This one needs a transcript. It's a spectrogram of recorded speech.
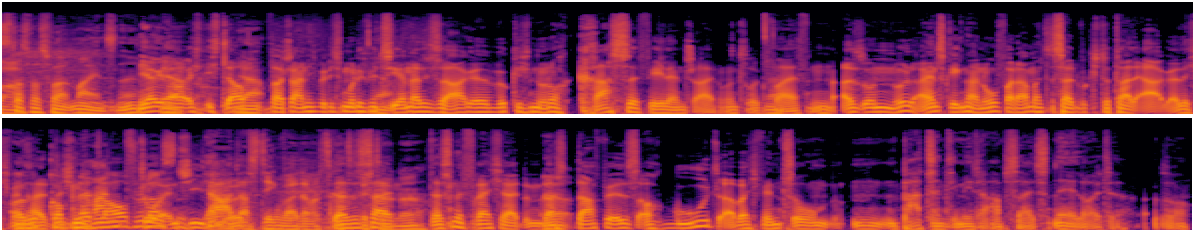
das ist das, was du halt meinst. Ne? Ja, genau. Ja. Ich, ich glaube, Ja. wahrscheinlich würde ich modifizieren, dass ich sage, wirklich nur noch krasse Fehlentscheidungen zurückgreifen. Also ein 0-1 gegen Hannover damals ist halt wirklich total ärgerlich, wenn also halt komplett laufen lassen. entschieden Ja, wird. das Ding war damals Das ganz ist bitter, halt, ne? das ist eine Frechheit und das, Ja. dafür ist es auch gut, aber ich finde so ein paar Zentimeter abseits, nee Leute, also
